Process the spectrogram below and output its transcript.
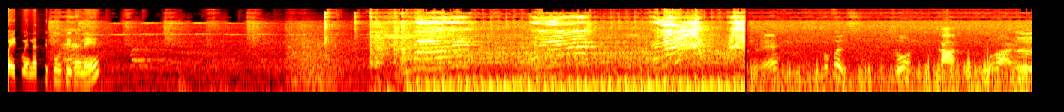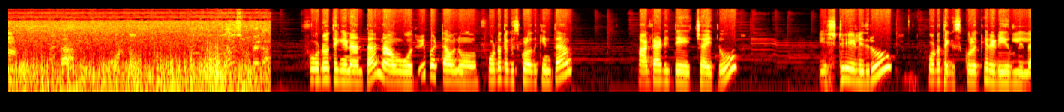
ಬೈಕ್ ಮೇಲೆ ಹತ್ತಿ ಕೂತಿದ್ದಾನೆ. ಬಬಲ್ಸ್ ಡ್ರೋನ್ ಕಾರ್ ಮೂರು ಆಯ್ತಾ? ಕೊಡ್ತು. ಫೋಟೋ ತೆಗೋಣ ಅಂತ ನಾವು ಹೋದ್ವಿ ಬಟ್ ಅವನು ಫೋಟೋ ತೆಗೆಸ್ಕೊಳ್ಳೋದಕ್ಕಿಂತ ಆಟ ಆಡಿದ್ದೇ ಹೆಚ್ಚಾಯಿತು. ಎಷ್ಟೇ ಹೇಳಿದ್ರು ಫೋಟೋ ತೆಗೆಸ್ಕೊಳ್ಳೋಕ್ಕೆ ರೆಡಿ ಇರಲಿಲ್ಲ.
